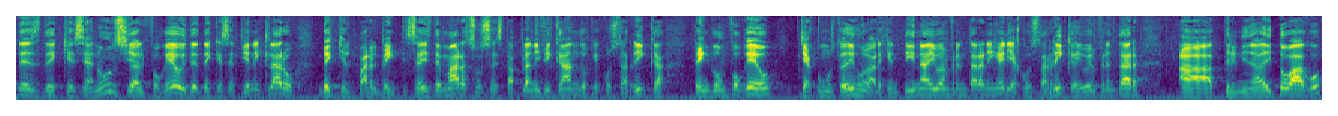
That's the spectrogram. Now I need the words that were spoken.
desde que se anuncia el fogueo y desde que se tiene claro de que para el 26 de marzo se está planificando que Costa Rica tenga un fogueo, que como usted dijo, Argentina iba a enfrentar a Nigeria, Costa Rica iba a enfrentar a Trinidad y Tobago,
